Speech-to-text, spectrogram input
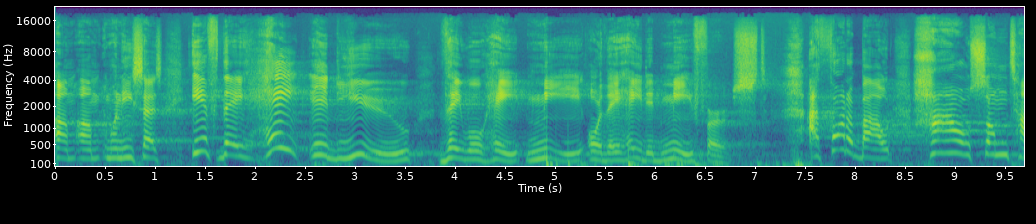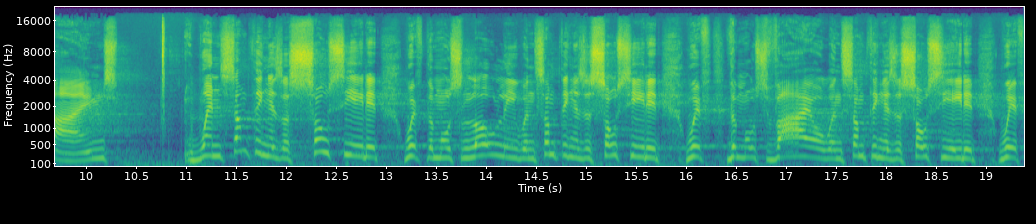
um, um, when he says, If they hated you, they will hate me, or they hated me first. I thought about how sometimes when something is associated with the most lowly, when something is associated with the most vile, when something is associated with,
